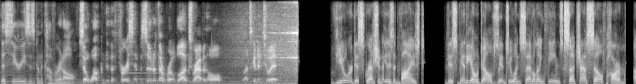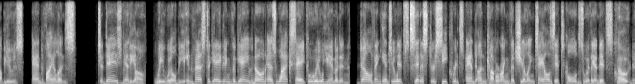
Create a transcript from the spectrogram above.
this series is going to cover it all. So welcome to the first episode of the Roblox Rabbit Hole. Let's get into it. Viewer discretion is advised. This video delves into unsettling themes such as self-harm, abuse, and violence. Today's video, we will be investigating the game known as Waksekuru Yimaden, delving into its sinister secrets and uncovering the chilling tales it holds within its code.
